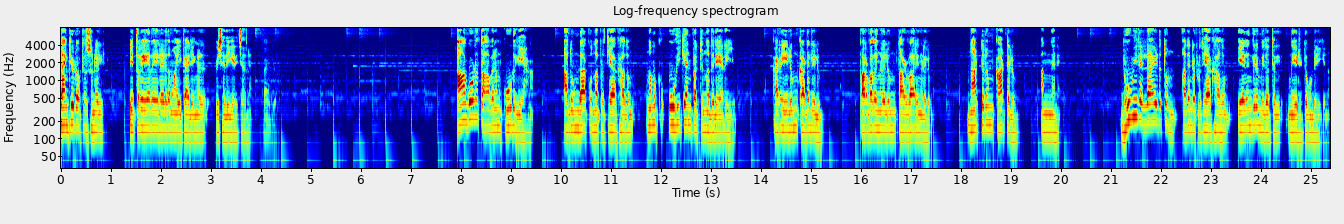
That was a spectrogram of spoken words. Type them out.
താങ്ക് യു ഡോക്ടർ സുനിൽ ഇത്രയേറെ ലളിതമായി കാര്യങ്ങൾ വിശദീകരിച്ചതിന്. താങ്ക് യു ആഗോള താപനം കൂടുകയാണ്. അതുണ്ടാക്കുന്ന പ്രത്യാഘാതം നമുക്ക് ഊഹിക്കാൻ പറ്റുന്നതിലേറെയും. കരയിലും കടലിലും പർവതങ്ങളിലും താഴ്വാരങ്ങളിലും നാട്ടിലും കാട്ടിലും അങ്ങനെ. ഭൂമിയിൽ എല്ലായിടത്തും അതിന്റെ പ്രത്യാഘാതം ഏതെങ്കിലും വിധത്തിൽ നേരിട്ടുകൊണ്ടിരിക്കുന്നു.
